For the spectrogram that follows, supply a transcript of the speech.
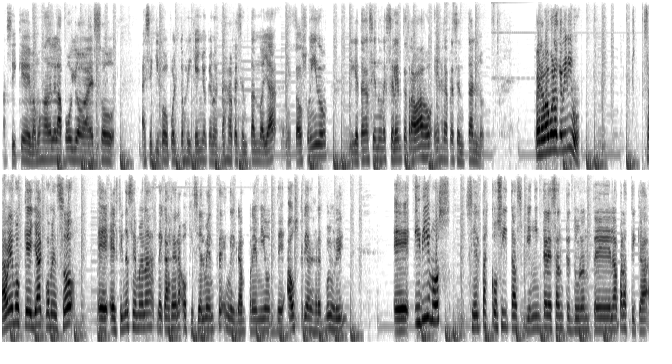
Así que vamos a darle el apoyo a, eso, a ese equipo puertorriqueño que nos está representando allá en Estados Unidos y que están haciendo un excelente trabajo en representarnos. Pero vamos a lo que vinimos. Sabemos que ya comenzó eh, el fin de semana de carrera oficialmente en el Gran Premio de Austria en Red Bull Ring. Eh, y vimos ciertas cositas bien interesantes durante la práctica.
